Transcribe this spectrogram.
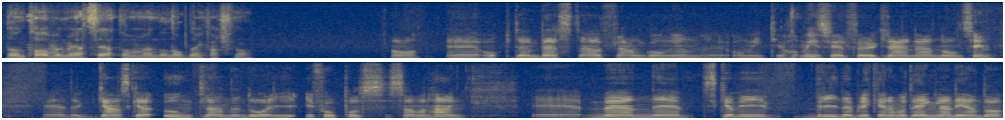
de tar väl med sig att de ändå nådde en kvartsfinal. Ja, eh, och den bästa framgången, om inte jag minns fel, för Ukraina någonsin. Eh, det är ganska ungt land ändå i, i fotbollssammanhang. Eh, men ska vi vrida blickarna mot England igen då?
